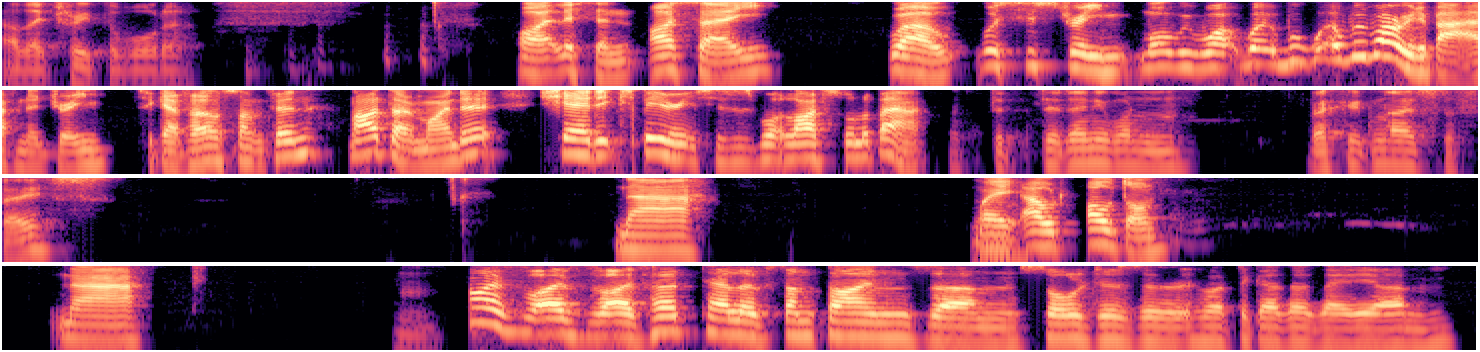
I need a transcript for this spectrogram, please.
how they treat the water. All right, listen. I say, well, what's this dream? What we what we we're worried about having a dream together or something. I don't mind it. Shared experiences is what life's all about. Did, did anyone recognize the face? Nah. Wait, No? hold, hold on. Nah. I've I've I've heard tell of sometimes um, soldiers uh, who are together. They um,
